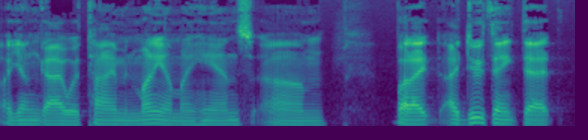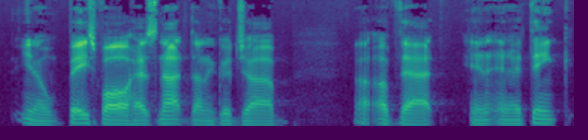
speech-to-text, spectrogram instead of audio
a young guy with time and money on my hands. Um, but I, I do think that, you know, baseball has not done a good job uh, of that. And, and I think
